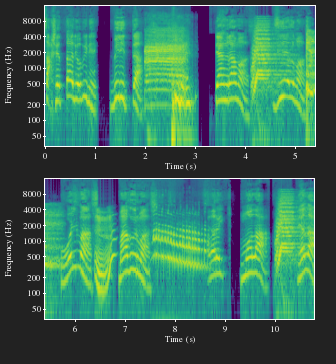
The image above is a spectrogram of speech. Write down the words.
চাষের তাল অভিনে বিরিত্তা। ট্যাংরা মাছ জিয়েল মাছ ওই মাছ মাগুর মাছ আবার ওই মলা হেলা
